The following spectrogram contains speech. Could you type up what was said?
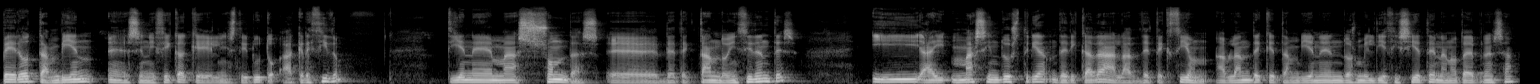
pero también eh, significa que el instituto ha crecido, tiene más sondas eh, detectando incidentes, y hay más industria dedicada a la detección. Hablan de que también en 2017, en la nota de prensa,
